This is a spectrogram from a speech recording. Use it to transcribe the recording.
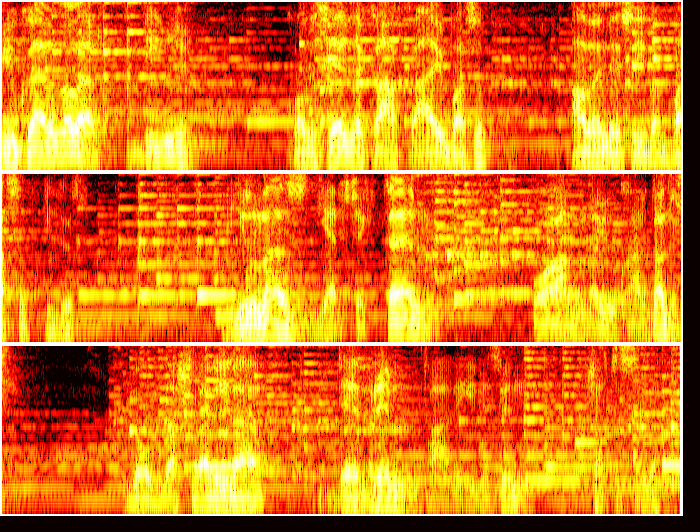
yukarıdalar deyince komiser de kahkahayı basıp avenesiyle basıp gider. Yılmaz gerçekten o anda yukarıdadır. Yoldaşlarıyla devrim tarihimizin çatısında.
